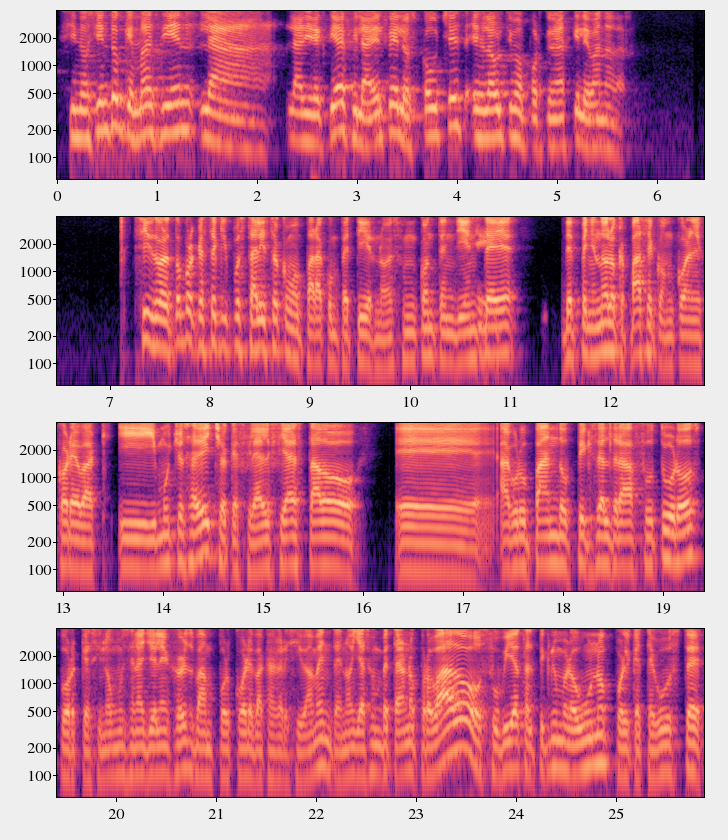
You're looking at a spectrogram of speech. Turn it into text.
sino siento que más bien la, la directiva de Filadelfia y los coaches es la última oportunidad que le van a dar. Sí, sobre todo porque este equipo está listo como para competir, ¿no? Es un contendiente dependiendo de lo que pase con, con el coreback. Y muchos ha dicho que Filadelfia ha estado eh, agrupando picks del draft futuros porque si no funciona Jalen Hurts van por coreback agresivamente, ¿no? Ya es un veterano probado o subir hasta el pick número uno por el que te guste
